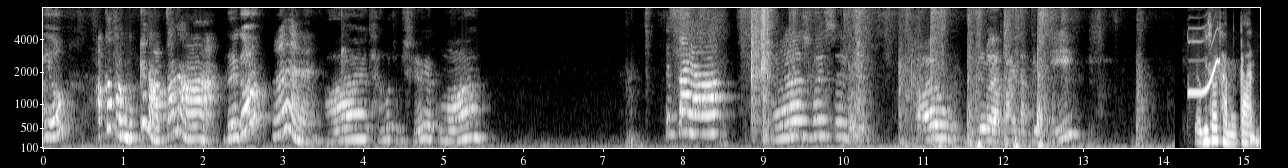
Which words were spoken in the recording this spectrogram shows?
약이요? 아까 당 높게 나왔잖아. 내가? 네. 아이 단거 좀 줄여야겠구만 됐어요. 아 수고했어 아유 이걸로야 많이 낫겠지 여기서 잠깐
